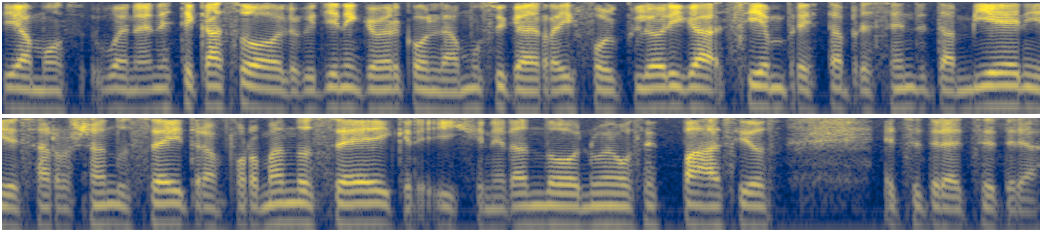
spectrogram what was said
digamos, bueno, en este caso lo que tiene que ver con la música de raíz folclórica siempre está presente también y desarrollándose y transformándose y, y generando nuevos espacios, etcétera, etcétera.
